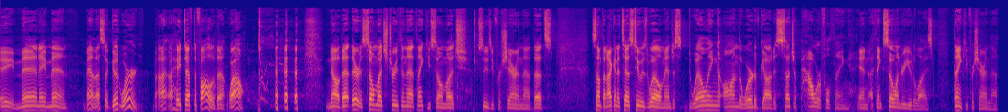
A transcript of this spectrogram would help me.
Amen, amen. Man, that's a good word. I, I hate to have to follow that. Wow. no, that there is so much truth in that. Thank you so much, Susie, for sharing that. That's something I can attest to as well, man. Just dwelling on the Word of God is such a powerful thing, and I think so underutilized. Thank you for sharing that.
